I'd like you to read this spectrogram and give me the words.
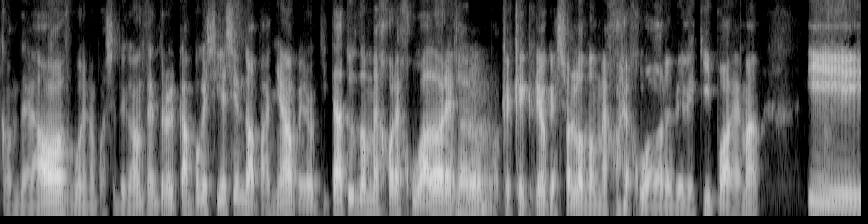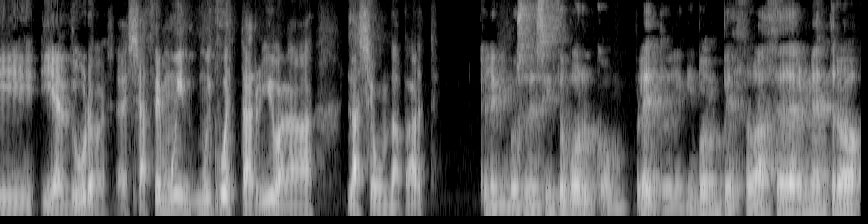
con De La Hoz, bueno, pues se te queda un centro del campo que sigue siendo apañado, pero quita a tus dos mejores jugadores, claro. porque es que creo que son los dos mejores jugadores del equipo además, y, es duro, se hace muy, muy cuesta arriba la segunda parte que el equipo se deshizo por completo. El equipo empezó a ceder metros.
